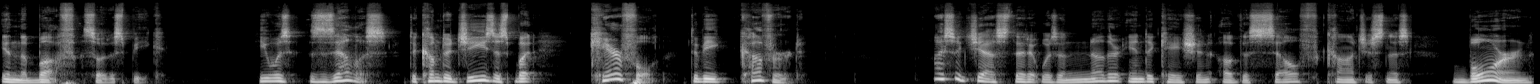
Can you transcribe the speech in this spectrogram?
in the buff, so to speak. He was zealous to come to Jesus, but careful to be covered. I suggest that it was another indication of the self consciousness born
